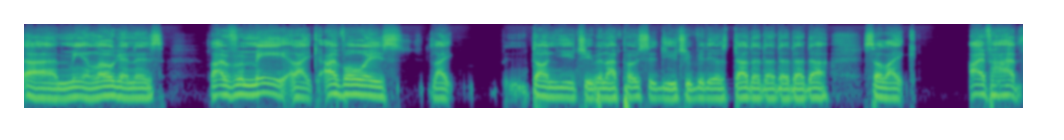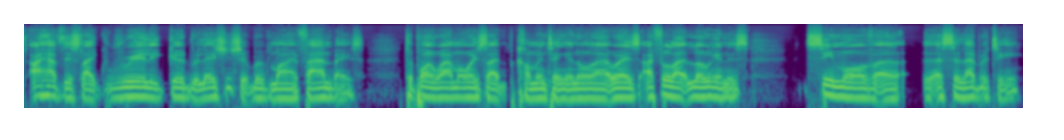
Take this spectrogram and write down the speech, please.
uh, me and Logan is like for me, like I've always like done YouTube and I posted YouTube videos, da da da da da da. So like I've have I have this like really good relationship with my fan base to the point where I'm always like commenting and all that. Whereas I feel like Logan is seen more of a, a celebrity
